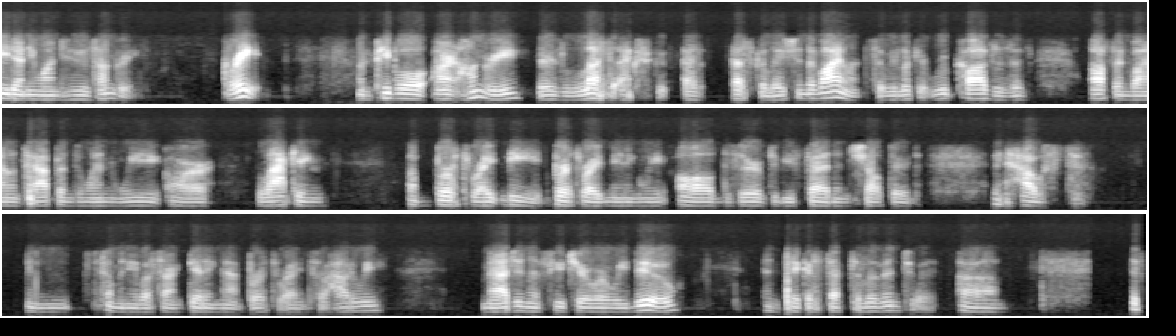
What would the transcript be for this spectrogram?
feed anyone who's hungry. Great. When people aren't hungry, there's less ex- escalation to violence. So we look at root causes of often violence happens when we are lacking a birthright need. Birthright meaning we all deserve to be fed and sheltered and housed. And so many of us aren't getting that birthright. So how do we imagine a future where we do and take a step to live into it. Um, it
